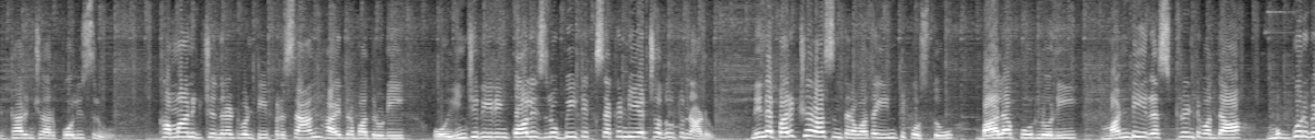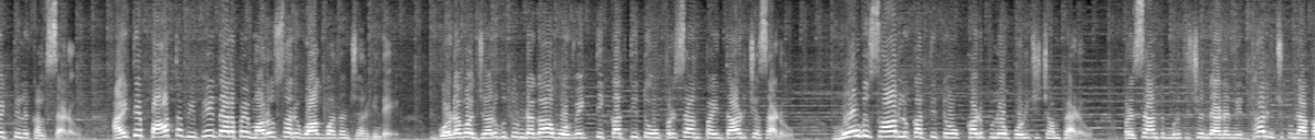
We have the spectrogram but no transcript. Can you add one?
నిర్ధారించారు పోలీసులు. ఖమ్మానికి చెందినటువంటి ప్రశాంత్ హైదరాబాద్లోని ఓ ఇంజనీరింగ్ కాలేజీలో బీటెక్ సెకండ్ ఇయర్ చదువుతున్నాడు. నిన్న పరీక్ష రాసిన తర్వాత ఇంటికొస్తూ బాలాపూర్లోని మండీ రెస్టారెంట్ వద్ద ముగ్గురు వ్యక్తులు కలిశాడు. అయితే పాత విభేదాలపై మరోసారి వాగ్వాదం జరిగింది. గొడవ జరుగుతుండగా ఓ వ్యక్తి కత్తితో ప్రశాంత్ పై దాడి చేశాడు. మూడు సార్లు కత్తితో కడుపులో పొడిచి చంపాడు. ప్రశాంత్ మృతి చెందాడని నిర్ధారించుకున్నాక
